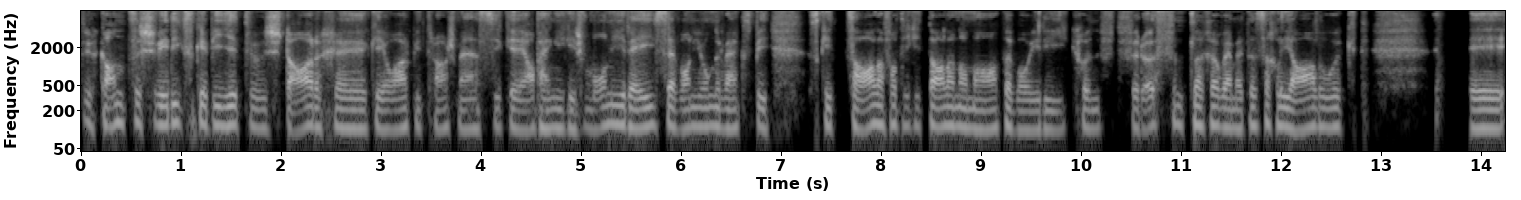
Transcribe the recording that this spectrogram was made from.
Durch ganz ein schwieriges Gebiet, weil es stark äh, geoarbitragemässig äh, abhängig ist, wo ich reise, wo ich unterwegs bin. Es gibt Zahlen von digitalen Nomaden, die ihre Einkünfte veröffentlichen. Wenn man das ein bisschen anschaut, äh,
